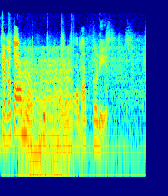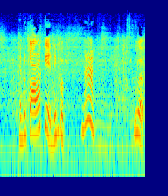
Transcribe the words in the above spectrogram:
แขนอะตอมเนี่ยคือเป็นแขนอะตอมอัปเกรด แขนอะตอมอัปเกรดนี่แบบน่าคือแบบ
